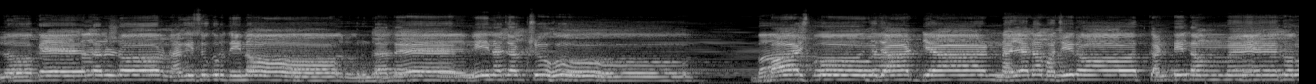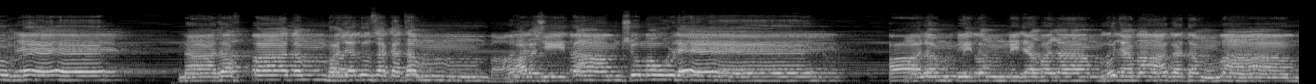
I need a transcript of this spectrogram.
लोके दर्शोर्नगि सुकृतिनो रुन्दते मीनचक्षुः। बाष्पोजाड्यान्नयनमचिरोत्कण्ठितम् मे दुर्भे नादः पादम् भजतु स कथम् बालशीतांशुमौळे आलम्बितम् निजपदाम्बुजमागतम् माम्।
